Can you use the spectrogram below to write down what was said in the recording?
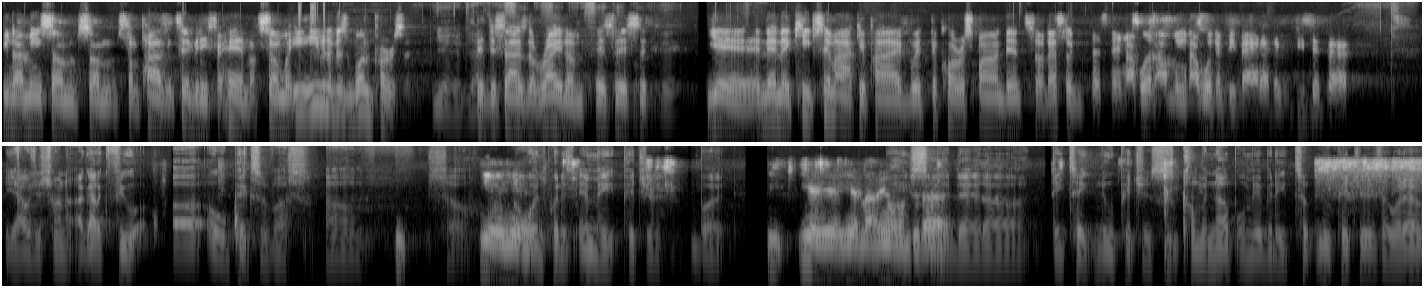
you know, what I mean, some some some positivity for him. Of someone, even if it's one person Yeah, exactly. that decides to write him, it's it's Yeah. yeah, and then it keeps him occupied with the correspondence. So that's a good thing. I would, I mean, I wouldn't be mad at him if he did that. Yeah, I was just trying to. I got a few uh, old pics of us. Um, so Yeah, yeah. I wouldn't put his inmate picture, but Yeah, yeah, yeah. Nah, you don't want to do that. said that uh, they take new pictures coming up, or maybe they took new pictures or whatever,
